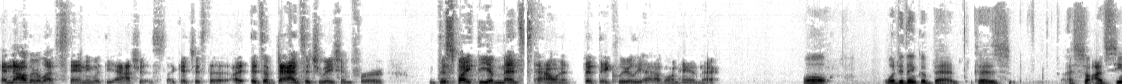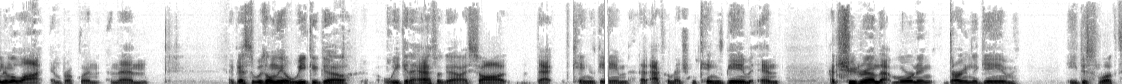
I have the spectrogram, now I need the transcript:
and now they're left standing with the ashes. Like it's just a it's a bad situation for despite the immense talent that they clearly have on hand there. Well what do you think of ben? Because i saw i've seen him a lot in brooklyn and then i guess it was only a week ago a week and a half ago i saw that kings game that aforementioned kings game and at shoot around that morning during the game, he just looked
